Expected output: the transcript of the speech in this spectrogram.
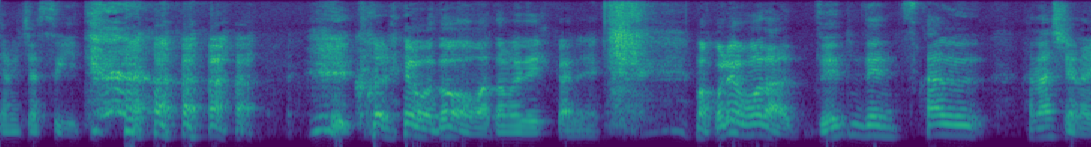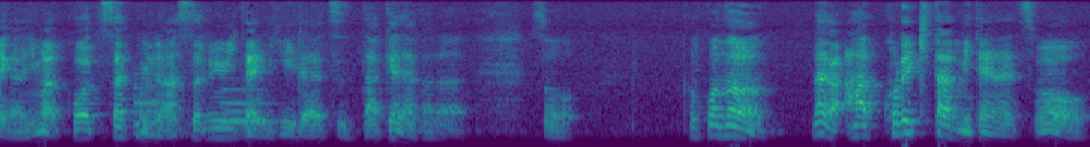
ちゃめちゃすぎて。これをどうまとめていくかね。まあこれもまだ全然使う話じゃないから今こうやってさっきの遊びみたいに弾いたやつだけだから。そう。ここのなんかあこれ来たみたいなやつを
